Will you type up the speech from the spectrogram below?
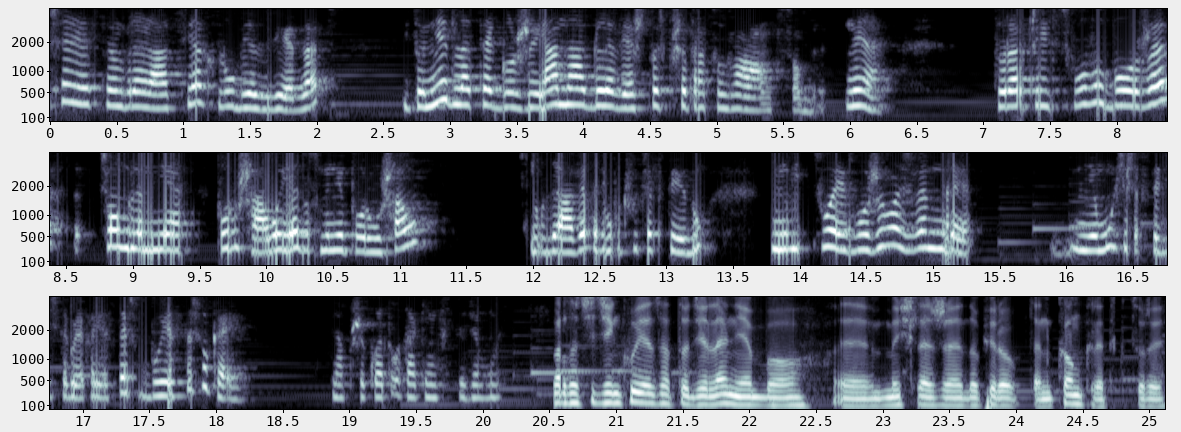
się, jestem w relacjach, lubię zwiedzać. I to nie dlatego, że ja nagle, wiesz, coś przepracowałam w sobie. Nie. To raczej Słowo Boże ciągle mnie poruszało, Jezus mnie poruszał i uzdrawia z tego poczucia wstydu. I mówi, słuchaj, złożyłaś we mnie, nie musisz się wstydzić tego, jaka jesteś, bo jesteś okej. Okay. Na przykład o takim wstydzie mówię. Bardzo Ci dziękuję za to dzielenie, bo y, myślę, że dopiero ten konkret, który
